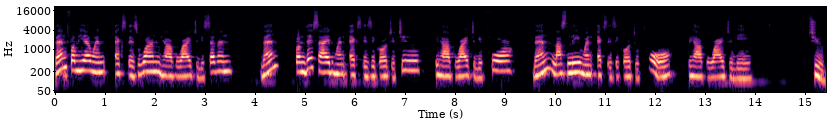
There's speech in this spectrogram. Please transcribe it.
Then from here, when x is 1, we have y to be 7. Then from this side, when x is equal to 2, we have y to be 4. Then lastly, when x is equal to 4, we have y to be 2.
